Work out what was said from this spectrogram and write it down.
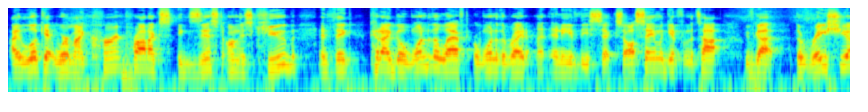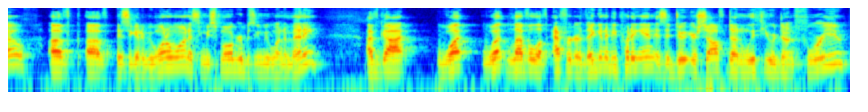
I look at where my current products exist on this cube and think, could I go one to the left or one to the right on any of these six? So I'll say them again from the top. We've got the ratio of, of is it going to be one on one? Is it going to be small group? Is it going to be one to many? I've got what what level of effort are they going to be putting in? Is it do it yourself, done with you, or done for you?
